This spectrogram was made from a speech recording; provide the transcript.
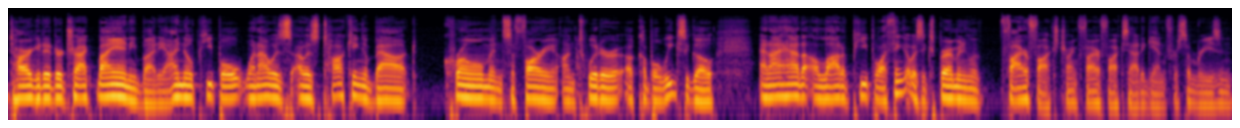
targeted or tracked by anybody. I know people, when I was, I was talking about Chrome and Safari on Twitter a couple weeks ago, and I had a lot of people. I think I was experimenting with Firefox, trying Firefox out again for some reason,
